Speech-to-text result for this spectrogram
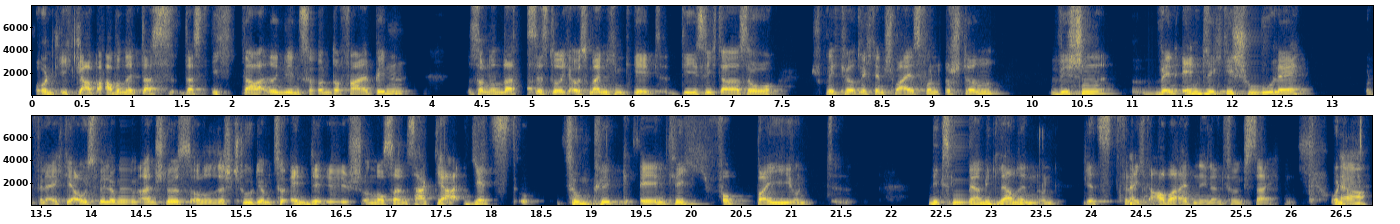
Und ich glaube aber nicht, dass, dass ich da irgendwie ein Sonderfall bin, sondern dass es durchaus manchen geht, die sich da so sprichwörtlich den Schweiß von der Stirn wischen, wenn endlich die Schule und vielleicht die Ausbildung im Anschluss oder das Studium zu Ende ist und man dann sagt, ja, jetzt zum Glück endlich vorbei und äh, nichts mehr mit Lernen und jetzt vielleicht arbeiten in Anführungszeichen. Und ja.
